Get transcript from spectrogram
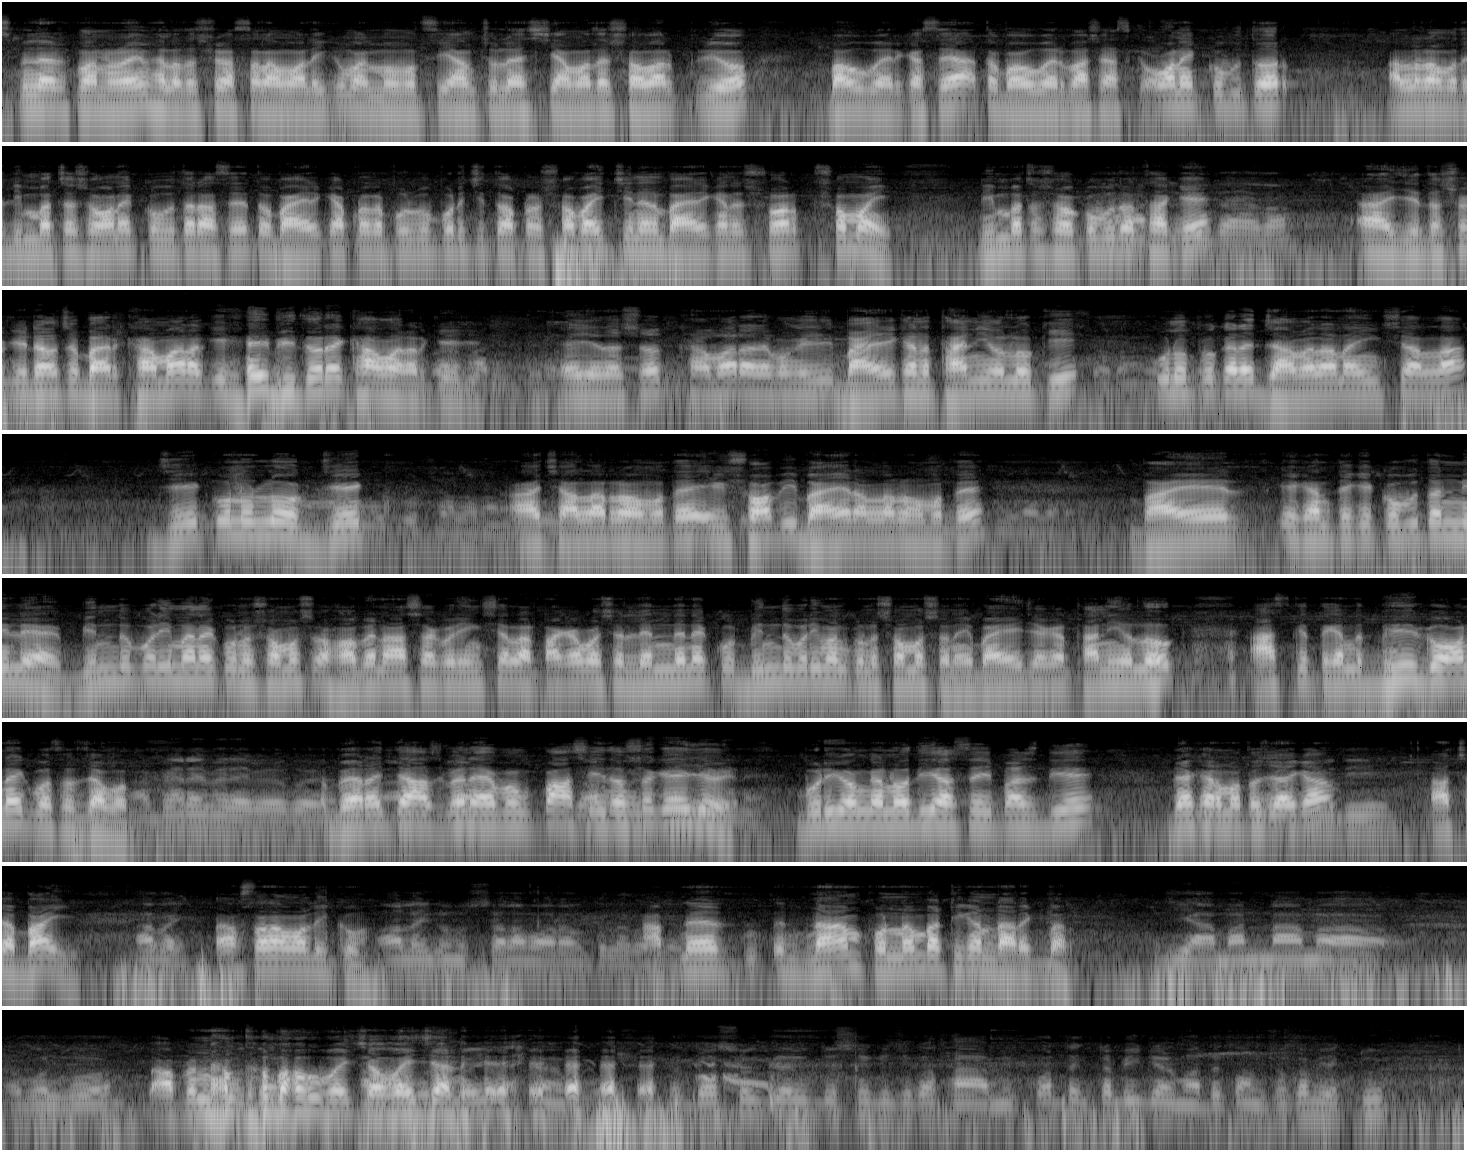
বিসমিল্লাহ রহমান রহিম। হ্যালো দর্শক, আসসালামু আলাইকুম। আমি মোহাম্মদ সিয়াম, চলে আসছি আমাদের সবার প্রিয় বাবু ভাইয়ের কাছে। তো বাবু ভাইয়ের বাসায় আজকে অনেক কবুতর, আল্লাহর আমাদের ডিম বাচ্চা সহ অনেক কবুতর আছে। তো ভাইয়েরকে আপনারা পূর্ব পরিচিত, আপনারা সবাই চিনেন। ভাইয়ের এখানে সব সময় ডিম বাচ্চা সহ কবুতর থাকে। এই যে দর্শক, এটা হচ্ছে ভাইয়ের খামার আর কি, এই ভিতরে খামার আর কি। এই যে এই যে দর্শক, খামার আর এবং এই ভাইয়ের এখানে স্থানীয় লোকই কোনো প্রকারের ঝামেলা নাই ইনশাল্লাহ যে কোনো লোক, যে আচ্ছা আল্লাহর রহমতে, এই সবই ভাইয়ের আল্লাহর রহমতে। ভাইয়ের এখান থেকে কবুতর নিলে বিন্দু পরিমাণে কোনো সমস্যা হবে না আশা করি ইনশাল্লাহ টাকা পয়সা লেনদেনে বিন্দু পরিমাণ কোনো সমস্যা নেই। ভাই এই জায়গার স্থানীয় লোক আজকে থেকে দীর্ঘ অনেক বছর যাবত বেড়াইতে আসবেন এবং পাশেই দর্শক এই যে বুড়িগঙ্গা নদী আছে এই পাশ দিয়ে দেখার মতো জায়গা। আচ্ছা ভাই হ্যাঁ ভাই। আসসালামু আলাইকুম। আপনার নাম ফোন নাম্বার ঠিকানা আরেকবার। জি আমার নাম বলব আপনার নাম তো বাবু ভাই সবাই জানে দর্শকদের উদ্দেশ্যে কিছু কথা আমি প্রত্যেকটা ভিডিওর মধ্যে কমসে কম একটু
